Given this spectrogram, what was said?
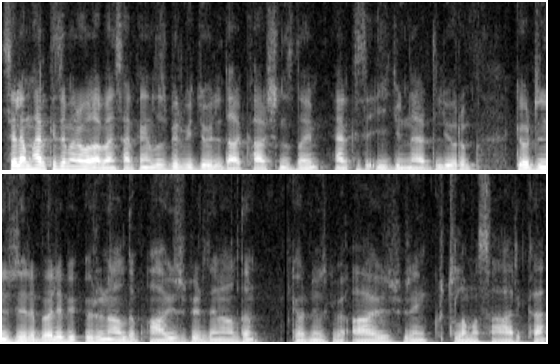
Selam herkese merhabalar. Ben Serkan Yıldız bir video ile daha karşınızdayım. Herkese iyi günler diliyorum. Gördüğünüz üzere böyle bir ürün aldım. A101'den aldım. Gördüğünüz gibi A101'in kutulaması harika.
